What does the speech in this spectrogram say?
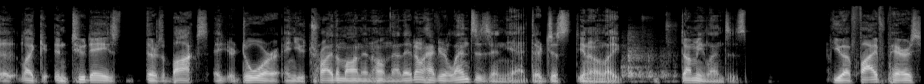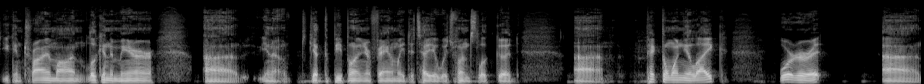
uh, like in two days, there's a box at your door, and you try them on at home. Now they don't have your lenses in yet; they're just you know like dummy lenses. You have five pairs. You can try them on. Look in the mirror. Uh, you know, get the people in your family to tell you which ones look good. Uh, pick the one you like, order it. Uh,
